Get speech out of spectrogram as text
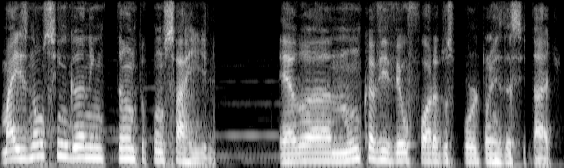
Mas não se enganem tanto com Sahili. Ela nunca viveu fora dos portões da cidade.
